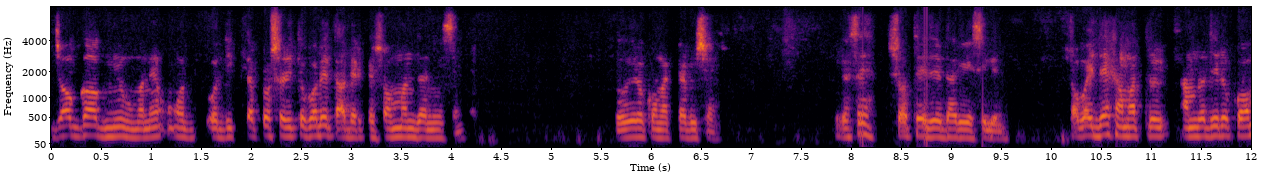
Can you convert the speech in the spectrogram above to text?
যজ্ঞ নিউ মানে অধিকটা প্রসারিত করে তাদেরকে সম্মান জানিয়েছেন তো এরকম একটা বিষয়। ঠিক আছে? সতে যে দাঁড়িয়েছিলেন। সবাই দেখা মাত্র আমরা যেরকম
